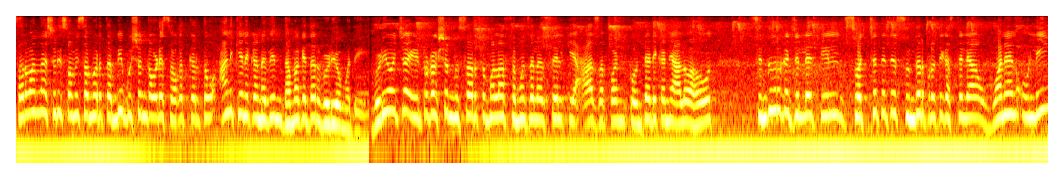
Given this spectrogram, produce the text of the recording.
सर्वांना श्री स्वामी समर्थ. मी भूषण गावडे स्वागत करतो आणखीन एका नवीन धमाकेदार व्हिडिओमध्ये. व्हिडिओच्या इंट्रोडक्शननुसार तुम्हाला समजलं असेल की आज आपण कोणत्या ठिकाणी आलो आहोत? सिंधुदुर्ग जिल्ह्यातील स्वच्छतेचे सुंदर प्रतीक असलेल्या वन अँड ओनली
